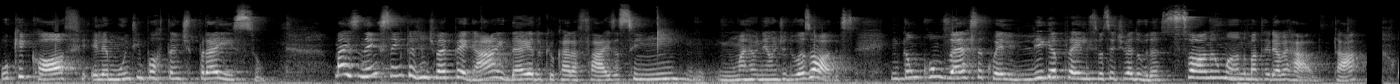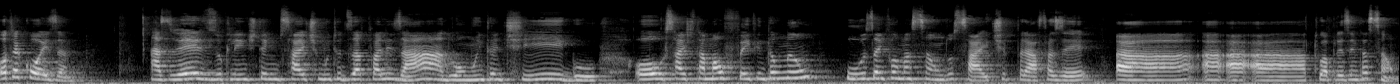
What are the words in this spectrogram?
O kickoff, ele é muito importante para isso. Mas nem sempre a gente vai pegar a ideia do que o cara faz assim em uma reunião de duas horas. Então conversa com ele, liga para ele se você tiver dúvida. Só não manda o material errado, tá? Outra coisa, às vezes o cliente tem um site muito desatualizado ou muito antigo, ou o site está mal feito, então não usa a informação do site para fazer a, a, a, a tua apresentação.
